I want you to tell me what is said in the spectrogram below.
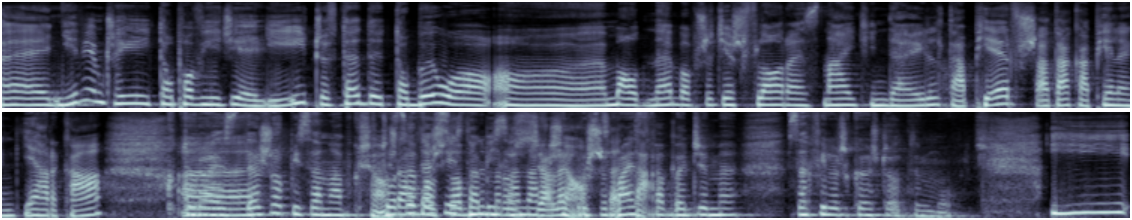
E, nie wiem, czy jej to powiedzieli, czy wtedy to było e, modne, bo przecież Florence Nightingale, ta pierwsza taka pielęgniarka. Która jest e, też opisana w książce, która też jest opisana rozdziale. W książce, Proszę tak. Państwa, będziemy za chwileczkę jeszcze o tym mówić. I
